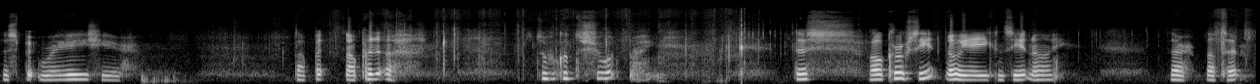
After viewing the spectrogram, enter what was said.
This bit right here. That bit. I'll put it. Uh, it's difficult to show it. Right. This Velcro. See it? Oh yeah, you can see it now. There. That's it.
